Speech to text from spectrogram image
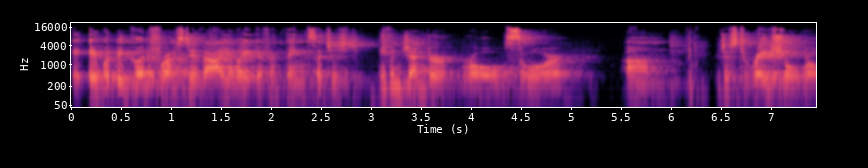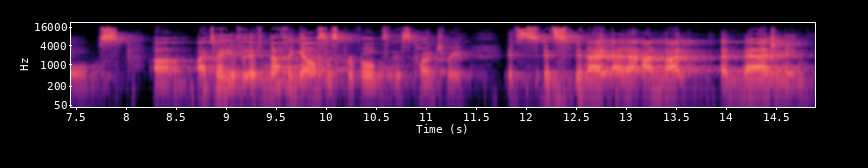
It, it would be good for us to evaluate different things such as even gender roles or um, just racial roles. Um, I tell you, if, if, nothing else has provoked this country, it's it's and I, I I'm not imagining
